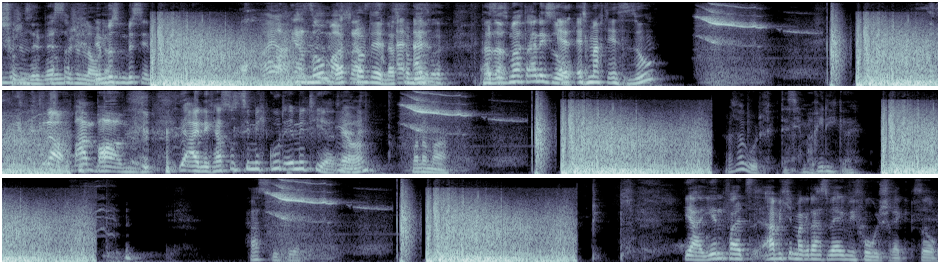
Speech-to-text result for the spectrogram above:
Schon Silvester. Wir müssen ein bisschen. ah, ja, Ja, so macht das kommt das. hin, das kommt Also, hin. also es macht eigentlich so. Es, es macht erst so. genau. Bam, bam. Ja, eigentlich hast du es ziemlich gut imitiert. Ja, ne? mach nochmal. Das war gut. Das ist ja mal richtig geil. Hast du es jetzt? Ja, jedenfalls habe ich immer gedacht, es wäre irgendwie Vogelschreck. So,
